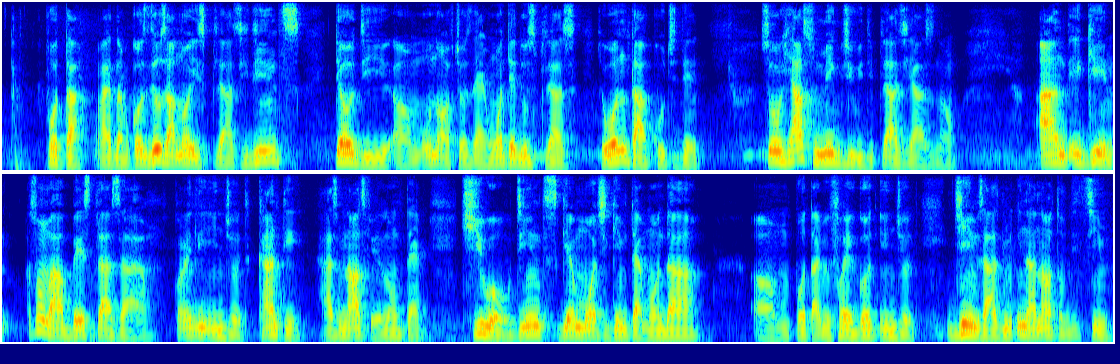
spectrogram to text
Potter right now because those are not his players. He didn't tell the um, owner of Chelsea that he wanted those players. He wasn't our coach then. So he has to make do with the players he has now. And again, some of our best players are currently injured. Kante has been out for a long time. Chilwell didn't get much game time under um, Potter before he got injured. James has been in and out of the team.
